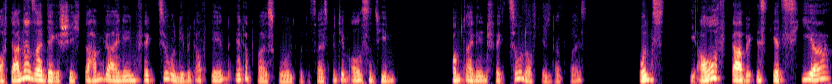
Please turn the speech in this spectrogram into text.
Auf der anderen Seite der Geschichte haben wir eine Infektion, die mit auf die Enterprise geholt wird. Das heißt, mit dem Außenteam kommt eine Infektion auf die Enterprise. Und die Aufgabe ist jetzt hier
